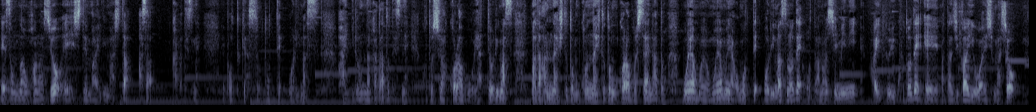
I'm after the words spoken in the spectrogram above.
え、そんなお話を、えー、してまいりました。朝からですね、ポッドキャストを撮っております。はい、いろんな方とですね、今年はコラボをやっております。まだあんな人ともこんな人ともコラボしたいなと、もやもやもやもや思っておりますので、お楽しみに。はい、ということで、えー、また次回お会いしましょう。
